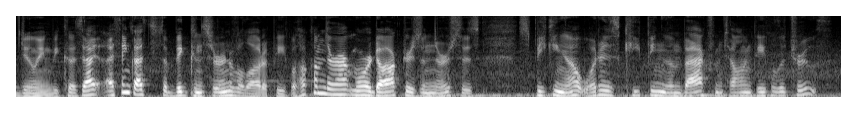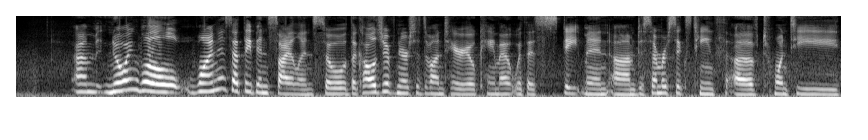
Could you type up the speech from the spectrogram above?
doing? Because I, I think that's the big concern of a lot of people. How come there aren't more doctors and nurses speaking out? What is keeping them back from telling people the truth? Um, knowing, well, one is that they've been silenced. So the College of Nurses of Ontario came out with a statement um, December 16th of 20-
